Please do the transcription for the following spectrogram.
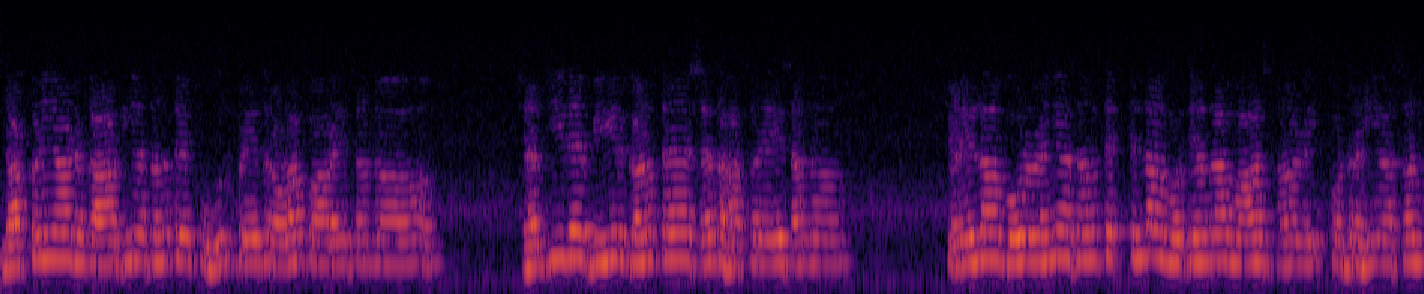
ਡਾਕਣੀਆਂ ਡਕਾਰਦੀਆਂ ਸਨ ਤੇ ਭੂਤ ਪ੍ਰੇਤ ਰੌਲਾ ਪਾ ਰਹੇ ਸਨ। ਸ਼ਿਵ ਜੀ ਦੇ ਵੀਰ ਗਣ ਤੇ ਸਿੱਧ ਹੱਸ ਰਹੇ ਸਨ। ਚੜੇਲਾਂ ਬੋਲ ਰਹੀਆਂ ਸਨ ਤੇ ਇੱਲਾਂ ਮੁਰਦਿਆਂ ਦਾ ਮਾਸ ਖਾਣ ਲਈ ਉੱਡ ਰਹੀਆਂ ਸਨ।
